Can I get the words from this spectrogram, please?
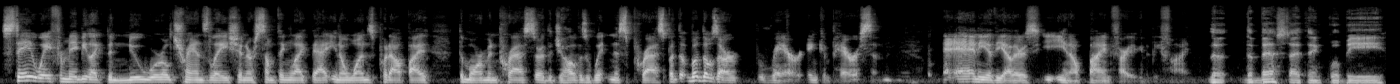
Stay away from maybe like the New World Translation or something like that. You know, ones put out by the Mormon Press or the Jehovah's Witness Press, but, th- but those are rare in comparison. A- Any of the others, you know, by and far, you're going to be fine. The the best I think will be,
